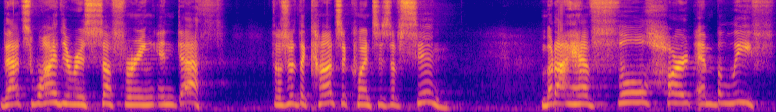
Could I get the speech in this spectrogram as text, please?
That's why there is suffering and death. Those are the consequences of sin. But I have full heart and belief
